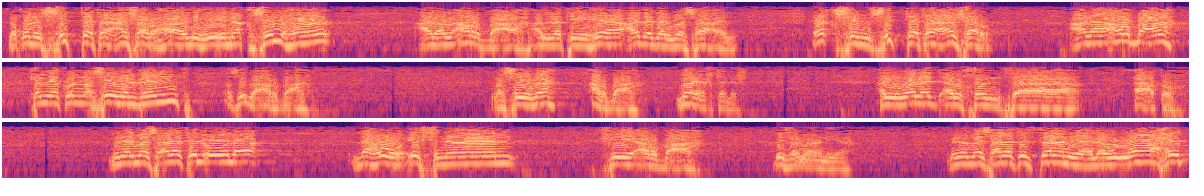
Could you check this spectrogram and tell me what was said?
نقول الستة عشر هذه نقسمها على الأربعة التي هي عدد المسائل. اقسم ستة عشر على أربعة كم يكون نصيب البنت؟ نصيبه أربعة. نصيبه أربعة. ما يختلف. الولد الخنثى. أعطه. من المسألة الأولى له اثنان في أربعة بثمانية. من المسألة الثانية له واحد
